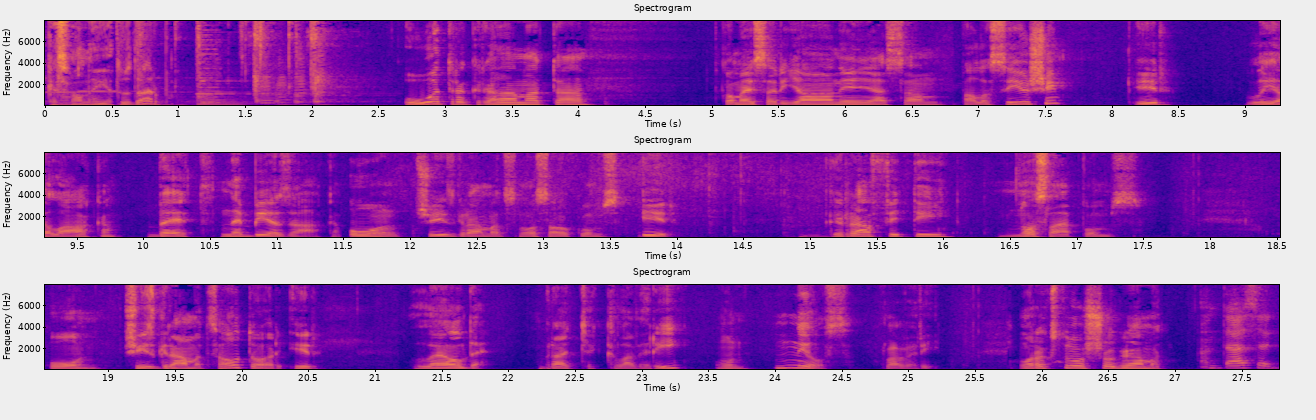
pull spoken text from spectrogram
kas vēl neiet uz darbu. Otra grāmata, ko mēs ar Jāni esam palasījuši, ir lielāka, bet ne biezāka. Un šīs grāmatas nosaukums ir Grafiti noslēpums Un šīs grāmatas autori ir Lelde Braķa Klaverī un Nils Klaverī. Un raksturos šo grāmatu Un tas ir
